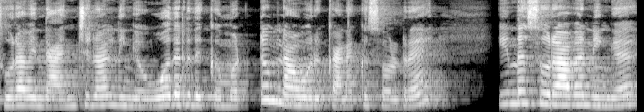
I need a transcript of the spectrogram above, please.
சூறாவை இந்த அஞ்சு நாள் நீங்கள் ஓதுறதுக்கு மட்டும் நான் ஒரு கணக்கு சொல்கிறேன் இந்த சூறாவை நீங்கள்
